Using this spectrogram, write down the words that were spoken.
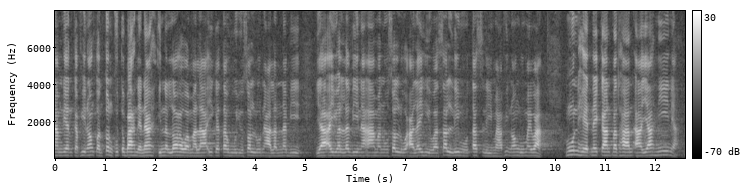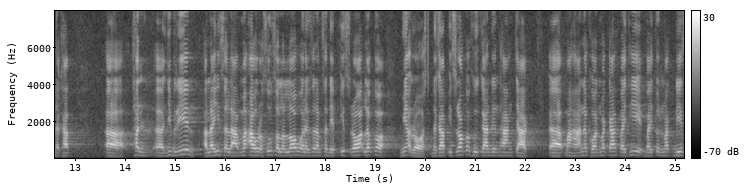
นำเรียนกับพี่น้องก่อนต้นคุตบะเนี่ยนะอินนัลลอฮฺวะมะลาอิกะตะฮูยุซัลลูนอะลันนบีيا أيها الذين آمنوا صلوا عليه وسلموا تسليماพี่น้องรู้ไหมว่า มูลเหตุในการประทานอายะนี้เนี่ยนะครับท่านยิบรีล عليه السلامมาเอารอซูล صلى الله عليه وسلم เสด็จ إسراء แล้วก็ معراجนะครับإسراء ก็คือการเดินทางจากมหานครมักกะไปที่ไบตุนมักดิส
